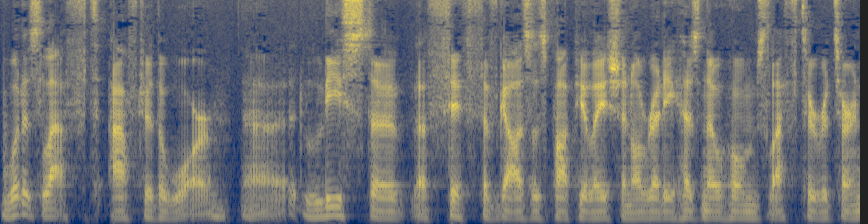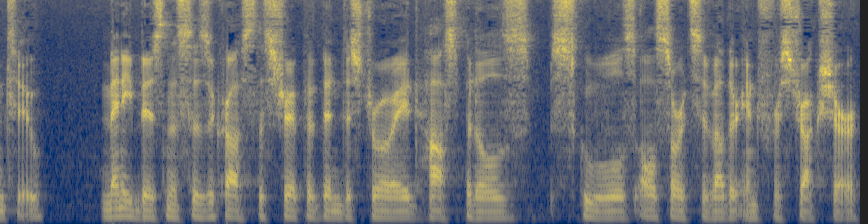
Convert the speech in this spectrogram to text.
what is left after the war? Uh, at least a, a fifth of Gaza's population already has no homes left to return to. Many businesses across the strip have been destroyed, hospitals, schools, all sorts of other infrastructure.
